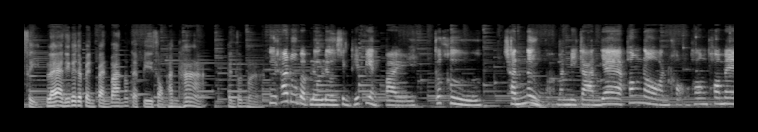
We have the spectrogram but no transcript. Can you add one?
2004 และอันนี้ก็จะเป็นแปลนบ้านตั้งแต่ปี 2005 เป็นต้นมา คือถ้าดูแบบเร็วๆสิ่งที่เปลี่ยนไปก็คือ ชั้นหนึ่งอะมันมีการแยกห้องนอนของห้องพ่อแม่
